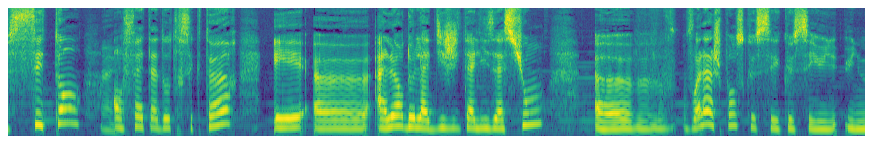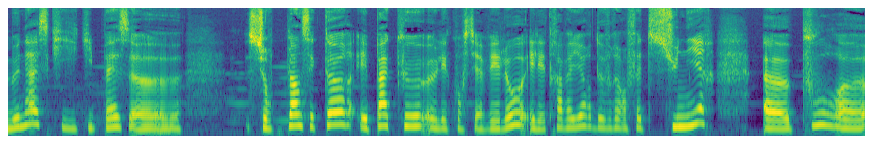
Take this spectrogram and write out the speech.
s'étend en fait à d'autres secteurs et à l'heure de la digitalisation, voilà, je pense que c'est que c'est une, menace qui, qui pèse sur plein de secteurs et pas que euh, les coursiers à vélo. Et les travailleurs devraient en fait s'unir euh, pour euh,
